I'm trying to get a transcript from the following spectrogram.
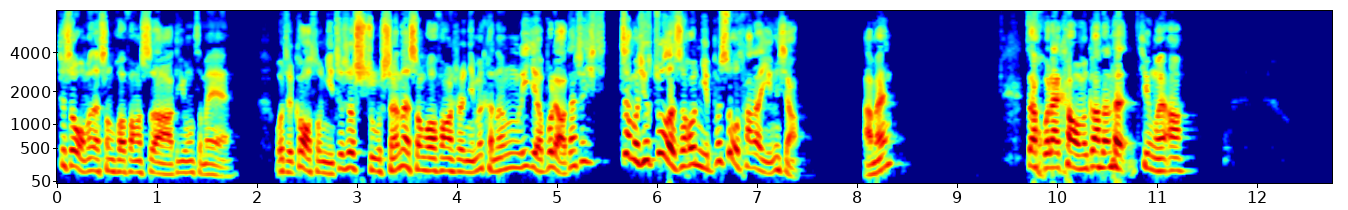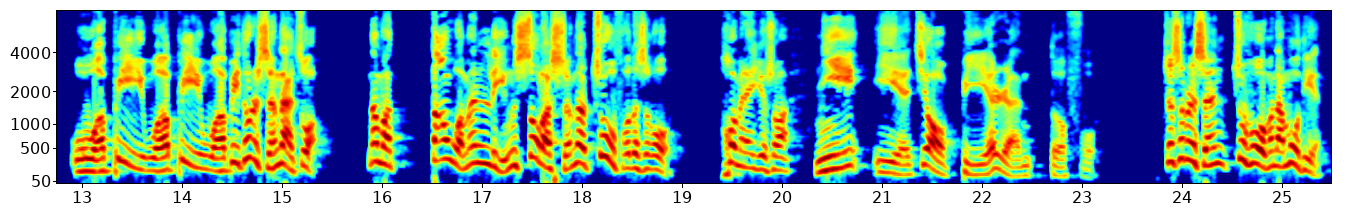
这是我们的生活方式啊，弟兄姊妹。我只告诉你，这是属神的生活方式，你们可能理解不了，但是这么去做的时候，你不受他的影响。阿门。再回来看我们刚才的经文啊。我必，我必，我必，都是神在做。那么，当我们领受了神的祝福的时候，后面那句说：“你也叫别人得福。”这是不是神祝福我们的目的？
